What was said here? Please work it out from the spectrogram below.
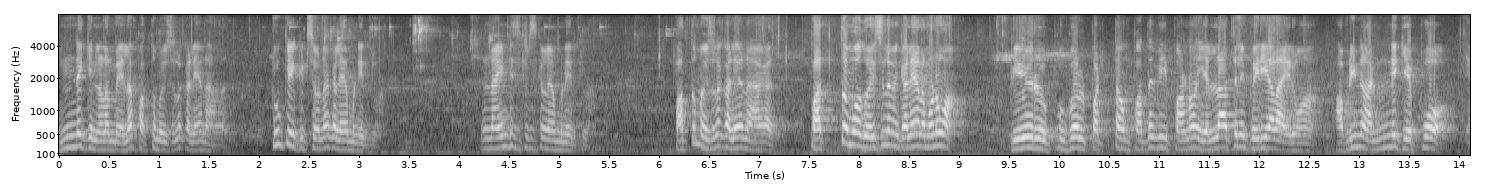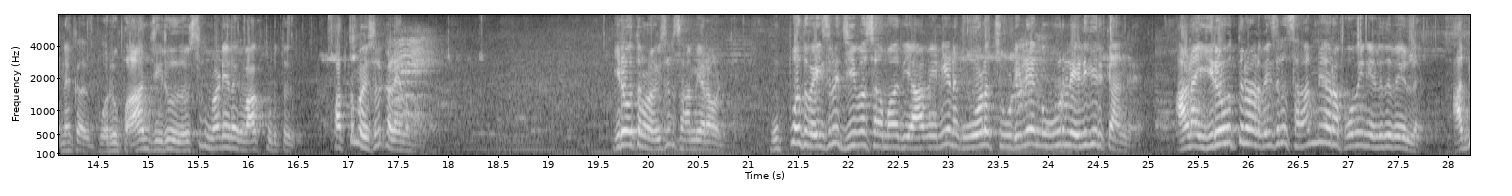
இன்றைக்கி நிலமையில பத்தொம்பது வயசில் கல்யாணம் ஆகாது. டூ கே கிட்ஸ் வேணால் கல்யாணம் பண்ணியிருக்கலாம் இல்லை நைன்டிஸ் கிட்ஸ் கல்யாணம் பண்ணியிருக்கலாம் பத்தொம்பது வயசில் கல்யாணம் ஆகாது. பத்தொம்பது வயசில் அவன் கல்யாணம் பண்ணுவான். பேர் புகழ் பட்டம் பதவி பணம் எல்லாத்துலேயும் பெரிய ஆள் ஆயிடுவான் அப்படின்னு அன்னைக்கு எப்போ? எனக்கு அது ஒரு பாஞ்சு இருபது வருஷத்துக்கு முன்னாடி எனக்கு வாக்கு கொடுத்தது. பத்தொம்பது வயசில் கல்யாணம் பண்ணேன் இருபத்தி நாலு வயசில் சாமியாரா வந்துட்டேன். முப்பது வயசில் ஜீவசமாதி ஆவேன்னு எனக்கு ஓலைச்சுவடியில் எங்கள் ஊரில் எழுதியிருக்காங்க. ஆனால் இருபத்தி நாலு வயசில் சாமியாரா போவேன்னு எழுதவே இல்லை. அது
